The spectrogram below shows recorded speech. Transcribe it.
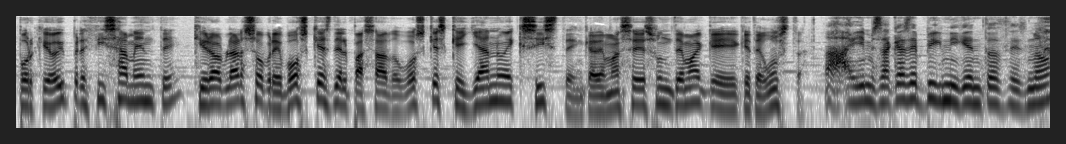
porque hoy precisamente quiero hablar sobre bosques del pasado, bosques que ya no existen, que además es un tema que, que te gusta. Ay, me sacas de picnic entonces, ¿no?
